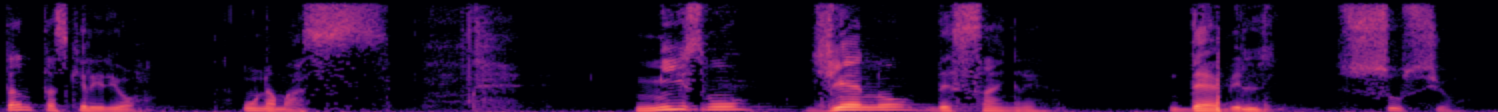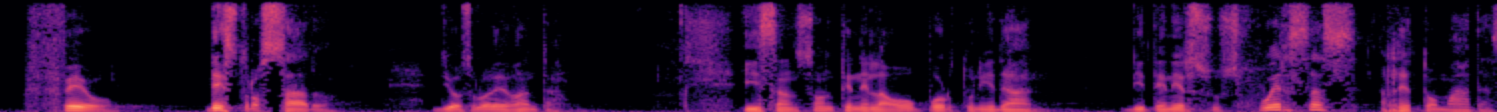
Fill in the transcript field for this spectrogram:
tantas que le dio, una más mismo lleno de sangre, débil, sucio, feo, destrozado, Dios lo levanta. Y Sansón tiene la oportunidad de tener sus fuerzas retomadas.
